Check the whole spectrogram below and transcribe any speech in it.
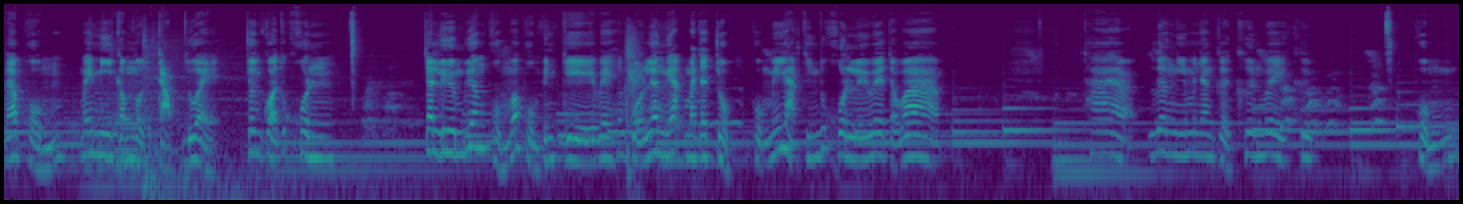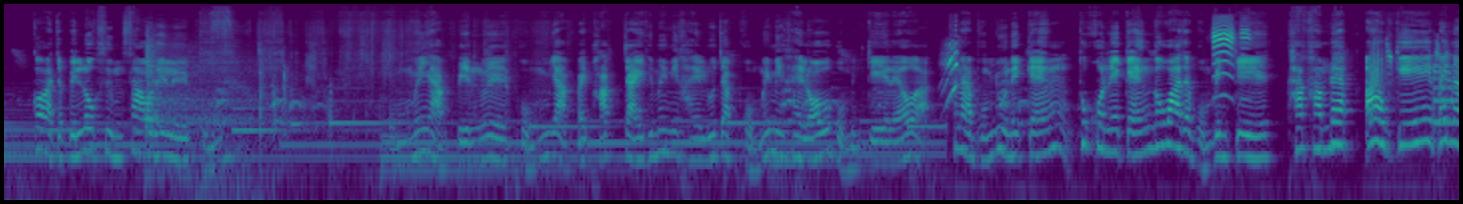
แล้วผมไม่มีกำหนดกลับด้วย จนกว่าทุกคนจะลืมเรื่องผมว่าผมเป็นเกย์เว้ยจนกว่าเรื่องเนี้ยมันจะจบ ผมไม่อยากทิ้งทุกคนเลยเว้ยแต่ว่า ถ้าเรื่องนี้มันยังเกิดขึ้นเว้ยคือ ผมก็อาจจะเป็นโรคซึมเศร้าได้เลยผม ไม่อยากเป็นเว้ยผมอยากไปพักใจที่ไม่มีใครรู้จักผมไม่มีใครล้อว่าผมเป็นเกย์แล้วอะ่ะขนาดผมอยู่ในแก๊ง ทุกคนในแก๊งก็ว่าแต่ผมเป็นเกย์ทักคำแรกอ้าวเกย์ไปไหน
